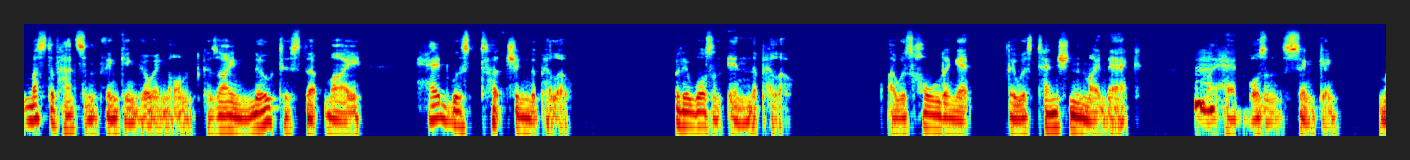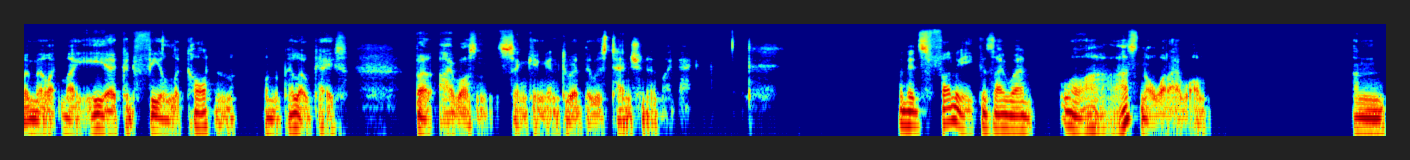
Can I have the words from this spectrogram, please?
must have had some thinking going on because I noticed that my head was touching the pillow, but it wasn't in the pillow. I was holding it. There was tension in my neck. Hmm. My head wasn't sinking. My, my, my ear could feel the cotton on the pillowcase, but I wasn't sinking into it. There was tension in my neck. And it's funny because I went, well, uh, that's not what I want. And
